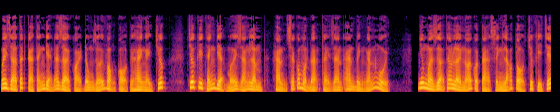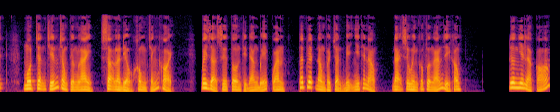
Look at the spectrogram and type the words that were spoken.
Bây giờ tất cả thánh địa đã rời khỏi đông giới vọng cổ từ hai ngày trước. Trước khi thánh địa mới giáng lâm, hẳn sẽ có một đoạn thời gian an bình ngắn ngủi. Nhưng mà dựa theo lời nói của tả sinh lão tổ trước khi chết, một trận chiến trong tương lai sợ là điều không tránh khỏi. Bây giờ sư tôn thì đang bế quan, Thất huyết đồng phải chuẩn bị như thế nào? Đại sư huynh có phương án gì không? Đương nhiên là có.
